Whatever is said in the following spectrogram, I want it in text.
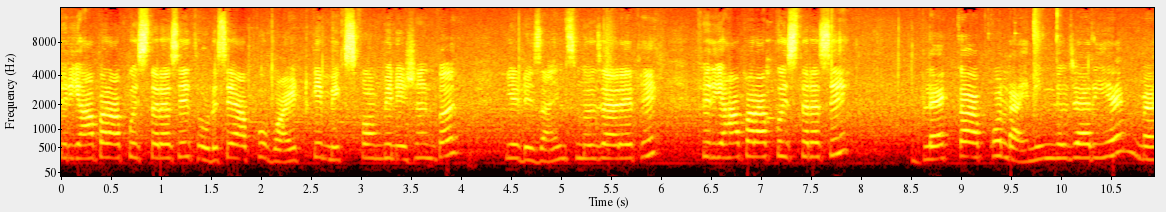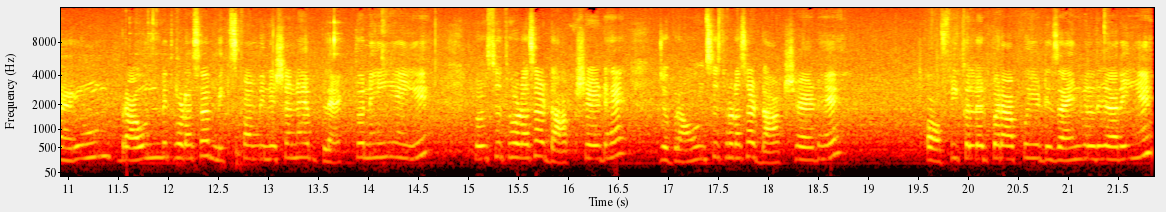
फिर यहाँ पर आपको इस तरह से थोड़े से आपको वाइट के मिक्स कॉम्बिनेशन पर ये डिज़ाइंस मिल जा रहे थे। फिर यहाँ पर आपको इस तरह से ब्लैक का आपको लाइनिंग मिल जा रही है। महरून ब्राउन में थोड़ा सा मिक्स कॉम्बिनेशन है। ब्लैक तो नहीं है ये तो उससे थोड़ा सा डार्क शेड है। जो ब्राउन से थोड़ा सा डार्क शेड है कॉफ़ी कलर पर आपको ये डिज़ाइन मिल जा रही हैं।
